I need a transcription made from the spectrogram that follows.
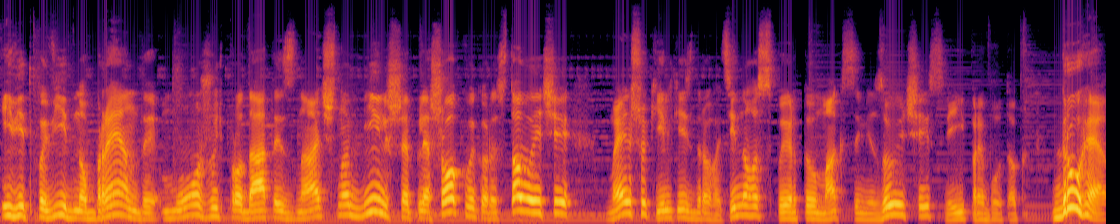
І відповідно бренди можуть продати значно більше пляшок, використовуючи меншу кількість дорогоцінного спирту, максимізуючи свій прибуток. Друге,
